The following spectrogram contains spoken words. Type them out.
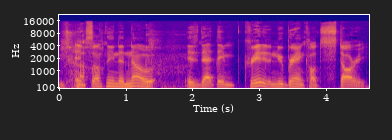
No. And something to note is that they created a new brand called Starry.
